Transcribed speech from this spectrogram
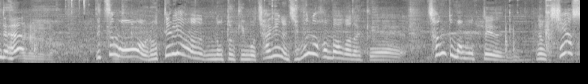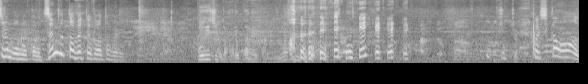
んで？いつもロッテリアの時もチャーギの自分のハンバーガーだけちゃんと守ってなんかシェアするものから全部食べてから食べる。こういうあるかねえかいます。これしかも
